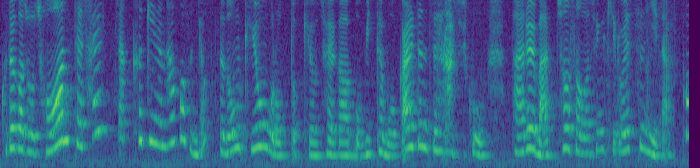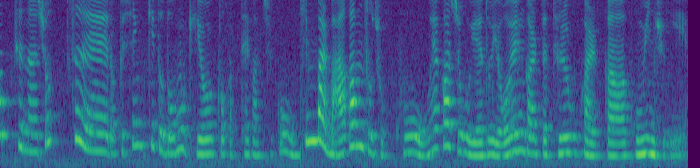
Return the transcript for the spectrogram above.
그래가지고 저한테 살짝 크기는 하거든요. 근데 너무 귀여운 걸 어떡해요. 제가 뭐 밑에 뭐 깔든지 해가지고 발을 맞춰서 신기로 했습니다. 스커트나 쇼츠에 이렇게 신기도 너무 귀여울 것 같아가지고 신발 마감도 좋고 해가지고 얘도 여행 갈 때 들고 갈까 고민 중이에요.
